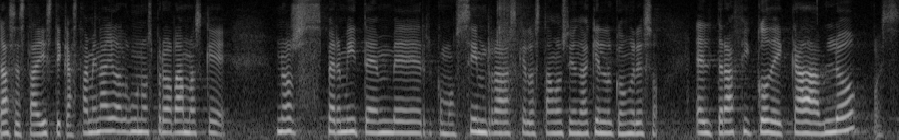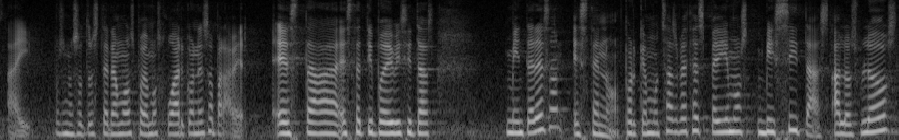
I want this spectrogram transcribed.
las estadísticas. También hay algunos programas que nos permiten ver, como Simras, que lo estamos viendo aquí en el Congreso, el tráfico de cada blog, pues ahí pues nosotros tenemos, podemos jugar con eso para ver, esta, este tipo de visitas me interesan, este no, porque muchas veces pedimos visitas a los blogs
